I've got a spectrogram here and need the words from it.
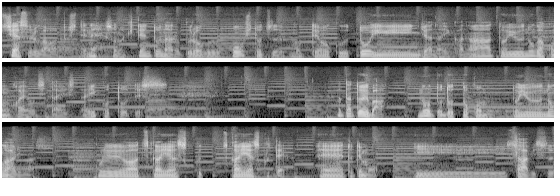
シェアする側としてね、その起点となるブログを一つ持っておくといいんじゃないかなというのが今回お伝えしたいことです。まあ例えば、ノート .com というのがあります。これは使いやすく、使いやすくて、えーとてもいいサービス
